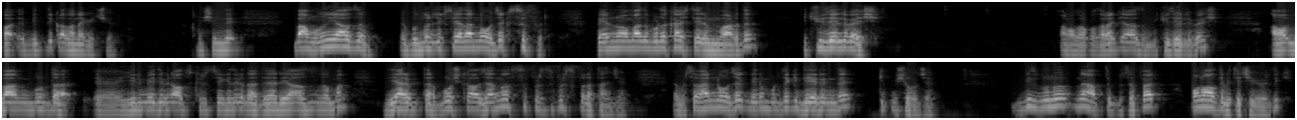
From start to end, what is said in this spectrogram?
ba- bitlik alana geçiyor. E Şimdi ben bunu yazdım. E bunların sayılar ne olacak? 0. Benim normalde burada kaç değerim vardı? 255. Analog olarak yazdım. 255. Ama ben burada e, 27.648'e kadar değer yazdığım zaman diğer bitler boş kalacağından 000 atanacak. E bu sefer ne olacak? Benim buradaki değerim de gitmiş olacak. Biz bunu ne yaptık bu sefer? 16 bite çevirdik.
